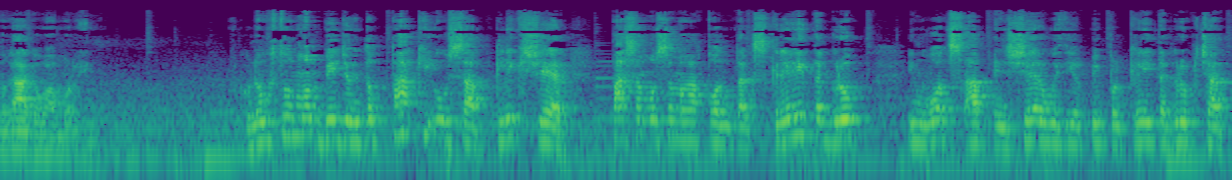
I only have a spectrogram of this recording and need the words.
magagawa mo rin. Kung nagustuhan mo ang video ito, pakiusap, click share, pasa mo sa mga contacts, create a group in WhatsApp and share with your people, create a group chat,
